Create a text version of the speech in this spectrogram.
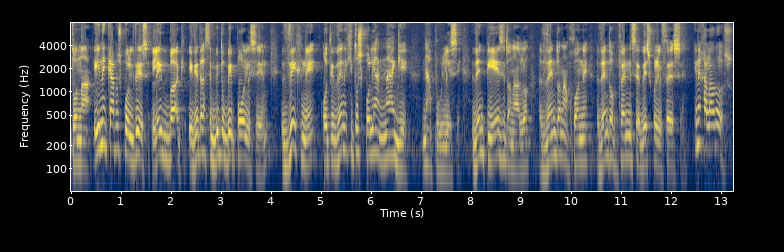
Το να είναι κάποιος πολιτής laid back, ιδιαίτερα στην B2B πώληση, δείχνει ότι δεν έχει τόσο πολύ ανάγκη να πουλήσει. Δεν πιέζει τον άλλο, δεν τον αγχώνει, δεν τον φέρνει σε δύσκολη θέση. Είναι χαλαρός.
